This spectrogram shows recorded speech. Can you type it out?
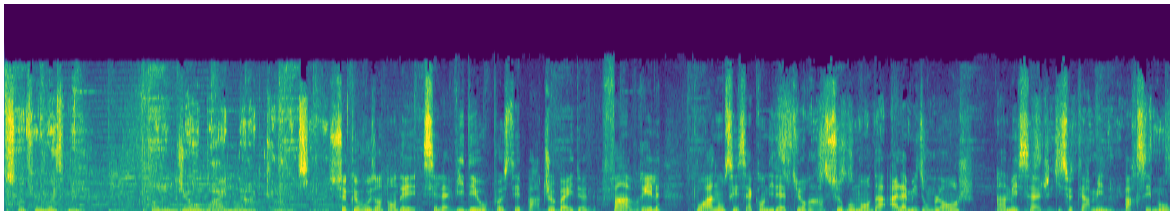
So if you're with me, Ce que vous entendez, c'est la vidéo postée par Joe Biden fin avril pour annoncer sa candidature à un second mandat à la Maison-Blanche, un message qui se termine par ces mots.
